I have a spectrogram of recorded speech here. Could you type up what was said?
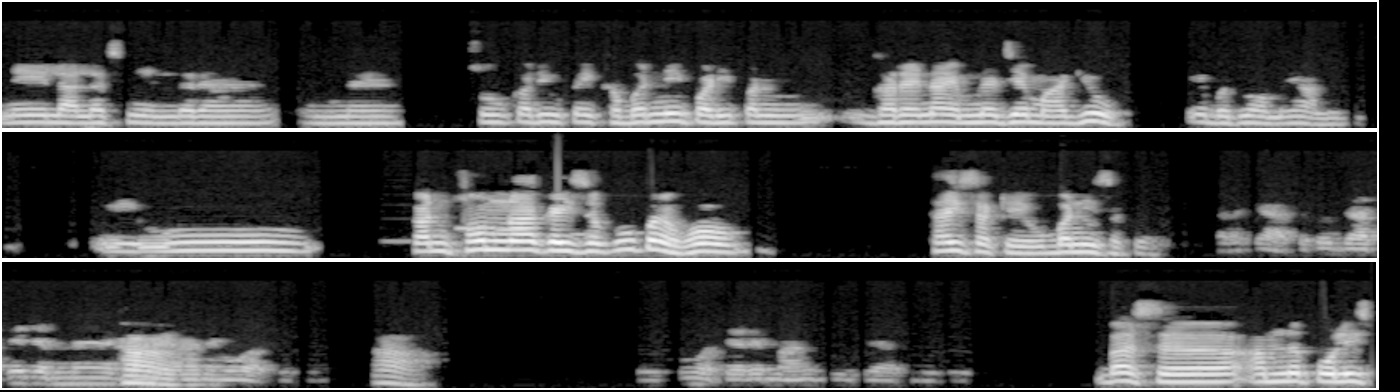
અને એ લાલચની અંદર એમને શું કર્યું કંઈ ખબર નહીં પડી, પણ ઘરેના એમને જે માગ્યું એ બધું અમે દીધું. એવું કન્ફર્મ ના કહી શકું, પણ હો થઈ શકે એવું બની શકે. હા. બસ અમને પોલીસ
